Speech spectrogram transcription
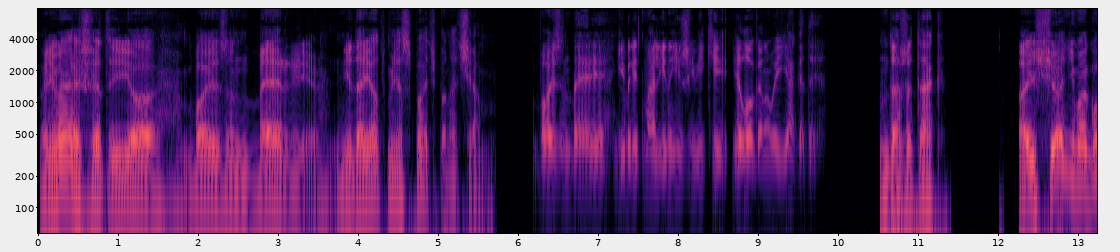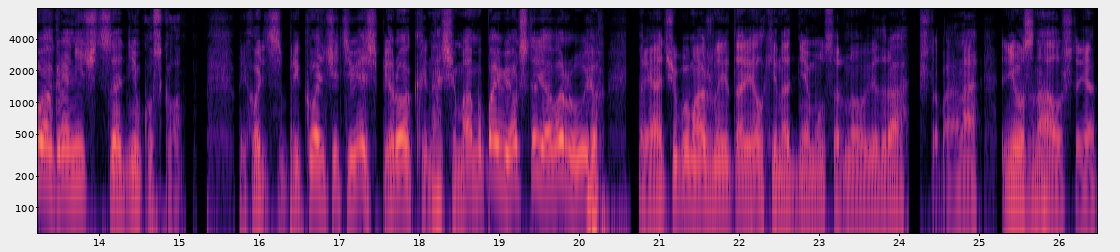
«Понимаешь, это ее Бойзенберри не дает мне спать по ночам». Бойзенберри — гибрид малины, ежевики и логановой ягоды. «Даже так?» А еще не могу ограничиться одним куском. Приходится прикончить весь пирог, иначе мама поймет, что я ворую. Прячу бумажные тарелки на дне мусорного ведра, чтобы она не узнала, что я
